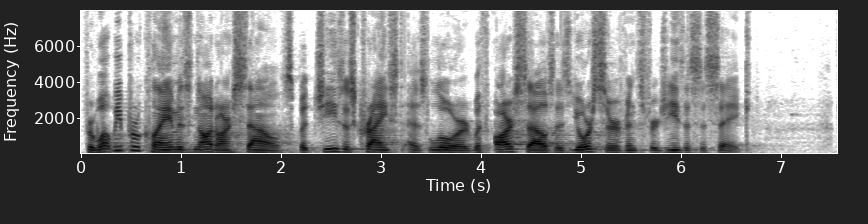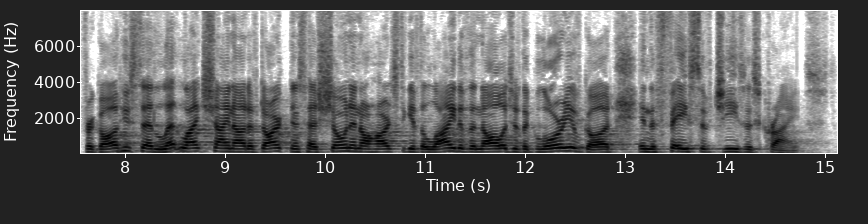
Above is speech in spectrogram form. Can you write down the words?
For what we proclaim is not ourselves, but Jesus Christ as Lord, with ourselves as your servants for Jesus' sake. For God, who said, Let light shine out of darkness, has shown in our hearts to give the light of the knowledge of the glory of God in the face of Jesus Christ.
